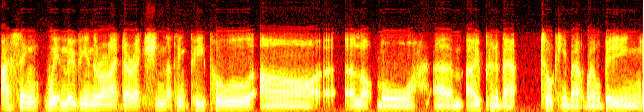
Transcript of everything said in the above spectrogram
I think we're moving in the right direction. I think people are a lot more um, open about talking about well-being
